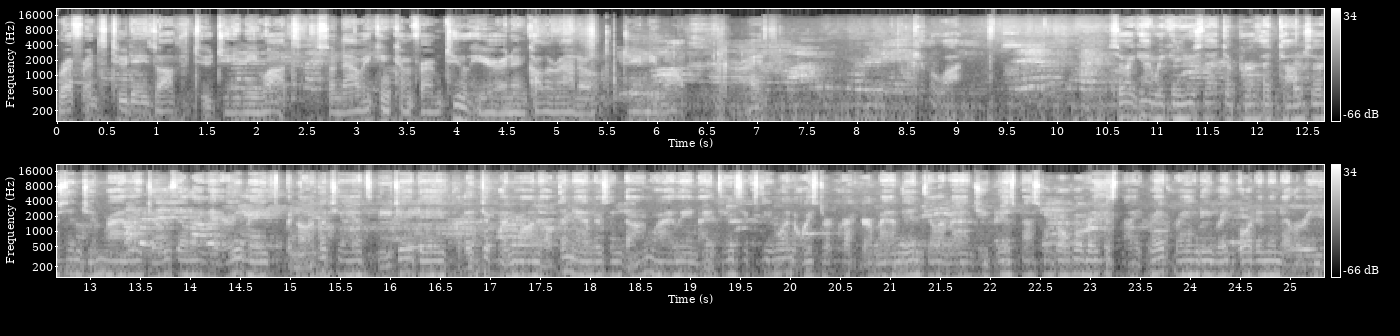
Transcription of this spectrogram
Reference two days off to Jamie Watts. So now we can confirm two here and in Colorado. Jamie Watts. Alright. Kilowatt. So again, we can use that to prove that Tom Serson, Jim Riley, Joe Zillig, Harry Bates, Bernard LaChance, DJ Dave, Polita Quinlan, Elton Anderson, Don Wiley, 1961, Oyster Cracker Man, The Antilla Man, GPS Password Global Rapist Knight, Red Randy, Red Gordon and Ellery,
